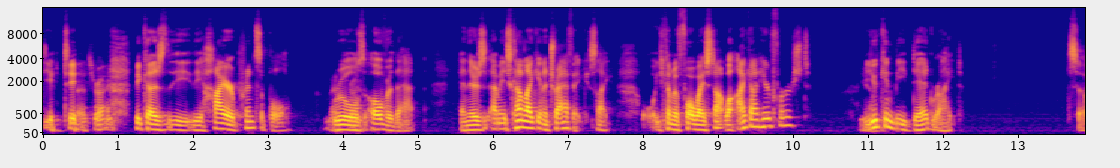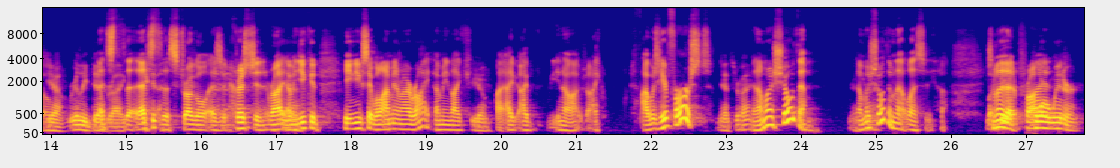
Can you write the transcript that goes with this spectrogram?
you to That's right. because the the higher principle That's rules right. over that. And there's, I mean, it's kind of like in a traffic. It's like you come to a four way stop. Well, I got here first. Yeah. You can be dead right. So Yeah, really dead that's right. the, that's the struggle as a Christian, right? I mean, you could and you could say, well, I'm in my right. I mean, like Yeah, I, I, I you know, I, I, I was here first, that's right. and I'm going to show them. That's I'm going right. to show them that lesson. You know, Like some of being that a pride. Poor winner,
